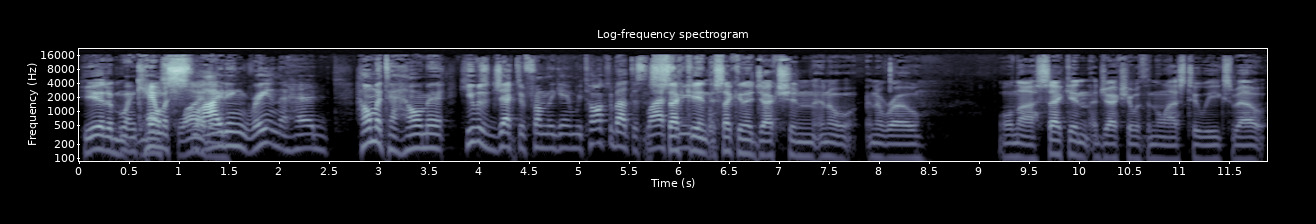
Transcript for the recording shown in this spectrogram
He had him when Cam was sliding. right in the head, helmet to helmet. He was ejected from the game. We talked about this last second week. second ejection in a in a row. Well, nah, second ejection within the last two weeks about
